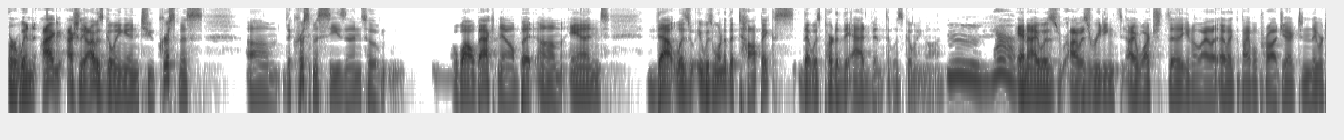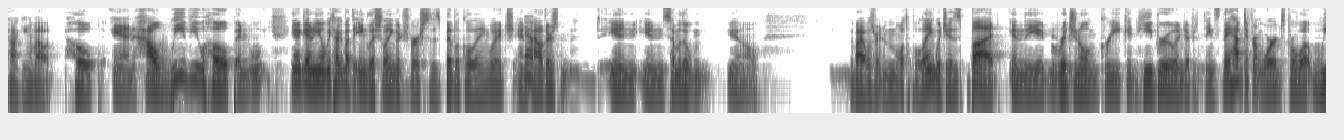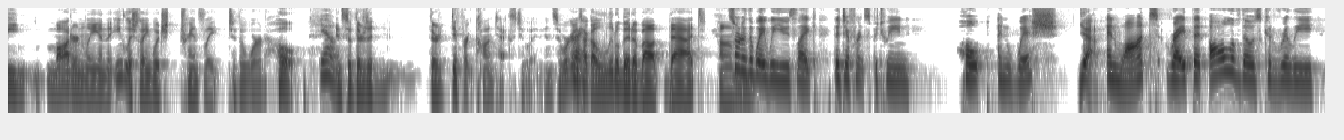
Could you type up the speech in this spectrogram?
or when I actually I was going into Christmas, um, the Christmas season, so a while back now. But um, and that was it was one of the topics that was part of the Advent that was going on Mm, yeah. and I was I was reading I watched the you know I, I like the Bible Project and they were talking about hope and how we view hope and you know again you know we talk about the English language versus biblical language and Yep. how there's in in some of the you know the Bible is written in multiple languages but in the original Greek and Hebrew and different things they have different words for what we modernly in the English language translate to the word hope yeah. and so there's a there's different context to it and so we're going Right. to talk a little bit about that um, sort of the way we use like the difference between hope and wish yeah and want, right? That all of those could really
